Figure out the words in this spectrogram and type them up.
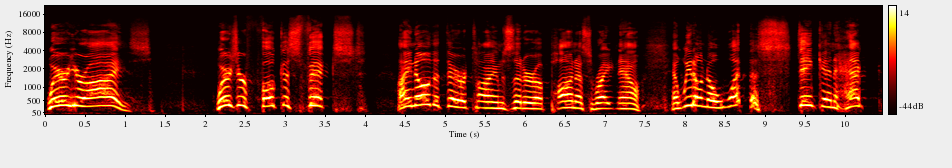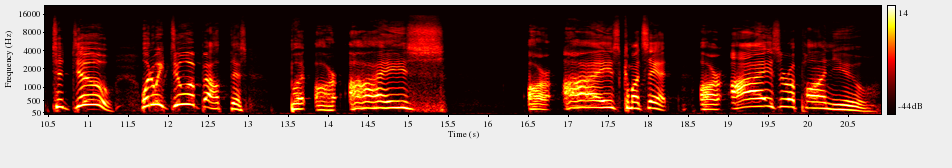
Where are your eyes? Where's your focus fixed? I know that there are times that are upon us right now, and we don't know what the stinking heck to do. What do we do about this? But our eyes, our eyes, come on, say it. Our eyes are upon you.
